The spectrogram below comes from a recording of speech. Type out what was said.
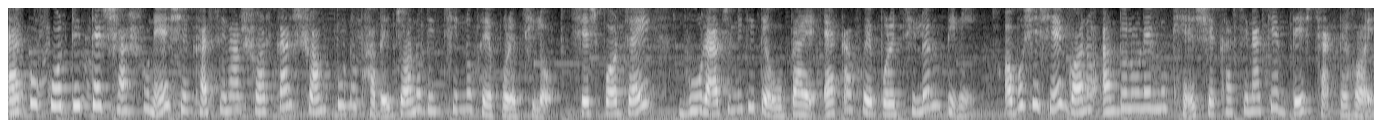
একক কর্তৃত্বের শাসনে শেখ হাসিনার সরকার সম্পূর্ণভাবে জনবিচ্ছিন্ন হয়ে পড়েছিল। শেষ পর্যায়ে ভূ রাজনীতিতেও প্রায় একা হয়ে পড়েছিলেন তিনি। অবশেষে গণ আন্দোলনের মুখে শেখ হাসিনাকে দেশ ছাড়তে হয়।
